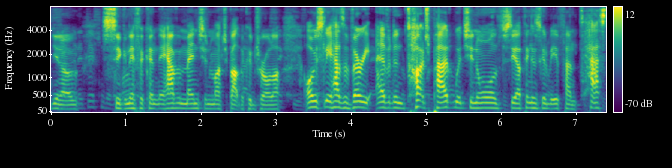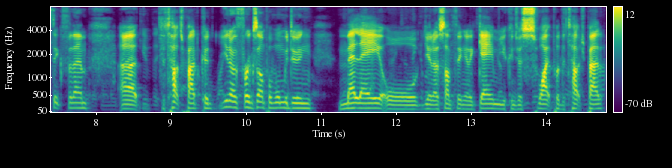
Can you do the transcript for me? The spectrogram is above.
you know, significant. They haven't mentioned much about the controller. Obviously, it has a very evident touchpad, which in all honesty, I think is going to be fantastic for them. Uh, the touchpad could, you know, for example, when we're doing melee or you know something in a game you can just swipe with the touchpad.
